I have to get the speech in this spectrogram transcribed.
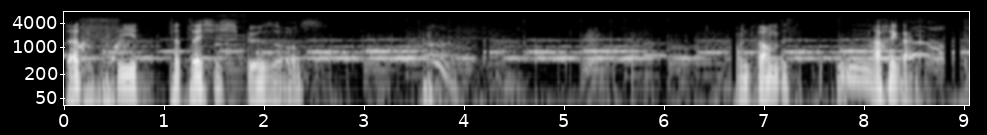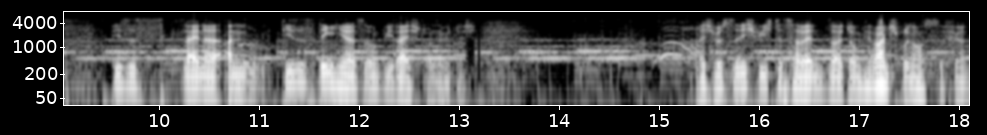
Das sieht tatsächlich böse aus. Und warum ist... Hm, ach, egal. Dieses kleine... An dieses Ding hier ist irgendwie leicht unnötig. Aber ich wüsste nicht, wie ich das verwenden sollte, um hier Wandsprünge auszuführen.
